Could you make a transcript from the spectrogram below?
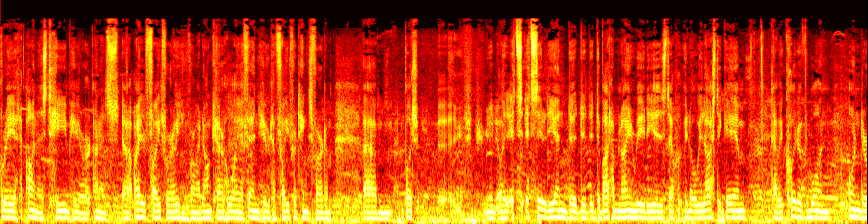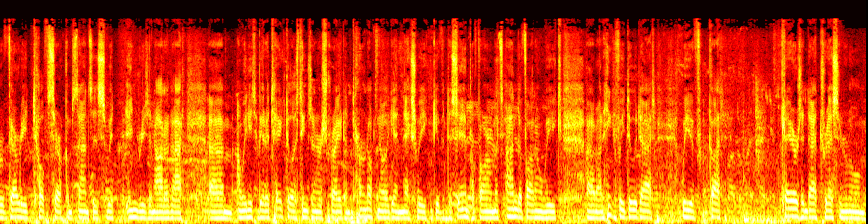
great, honest team here, and it's, uh, I'll fight for everything for them. I don't care who I offend here to fight for things for them. Um, but uh, you know, it's it's still the end. The, the, the, bottom line really is that you know we lost a game that we could have won under very tough circumstances with injuries and all of that, um, and we need to be able to take those things in our stride and turn up now again next week and give them the same performance and the following week. Um, and I think if we do that, we've got players in that dressing room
